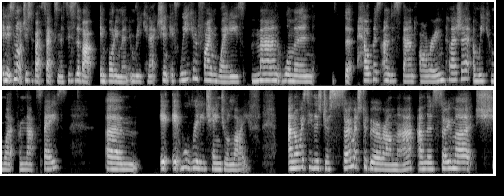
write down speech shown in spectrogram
and it's not just about sexiness this is about embodiment and reconnection if we can find ways man woman that help us understand our own pleasure and we can work from that space um it, it will really change your life. And obviously there's just so much taboo around that. And there's so much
